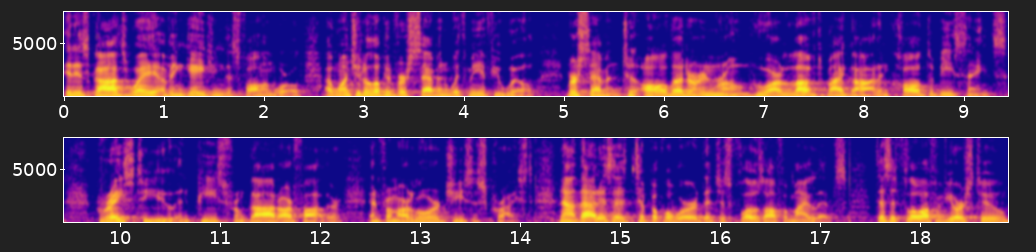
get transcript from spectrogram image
It is God's way of engaging this fallen world. I want you to look at verse 7 with me, if you will. Verse 7 To all that are in Rome, who are loved by God and called to be saints, grace to you and peace from God our Father and from our Lord Jesus Christ. Now, that is a typical word that just flows off of my lips. Does it flow off of yours too?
